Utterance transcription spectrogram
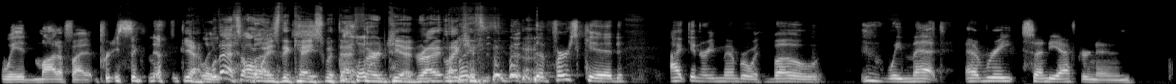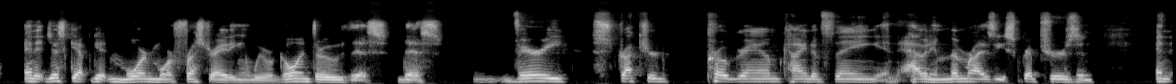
we had modified it pretty significantly. Yeah, well, that's always but, the case with that third kid, right? Like the, the, first kid, I can remember with Bo, we met every Sunday afternoon, and it just kept getting more and more frustrating. And we were going through this this very structured program kind of thing, and having him memorize these scriptures, and and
